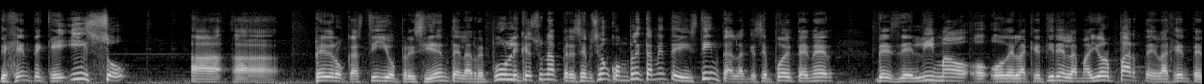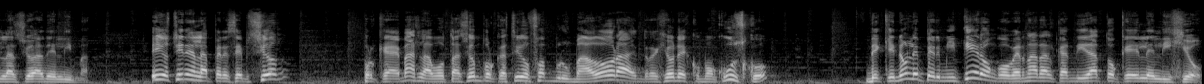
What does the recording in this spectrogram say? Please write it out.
de gente que hizo a, Pedro Castillo presidente de la República, es una percepción completamente distinta a la que se puede tener desde Lima o, o de la que tiene la mayor parte de la gente en la ciudad de Lima. Ellos tienen la percepción, porque además la votación por Castillo fue abrumadora en regiones como Cusco, de que no le permitieron gobernar al candidato que él eligió.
